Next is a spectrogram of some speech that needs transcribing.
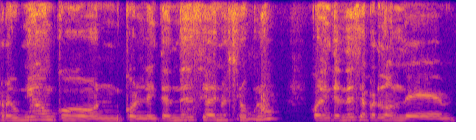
reunión con, con la intendencia de nuestro club con la intendencia, perdón, de...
